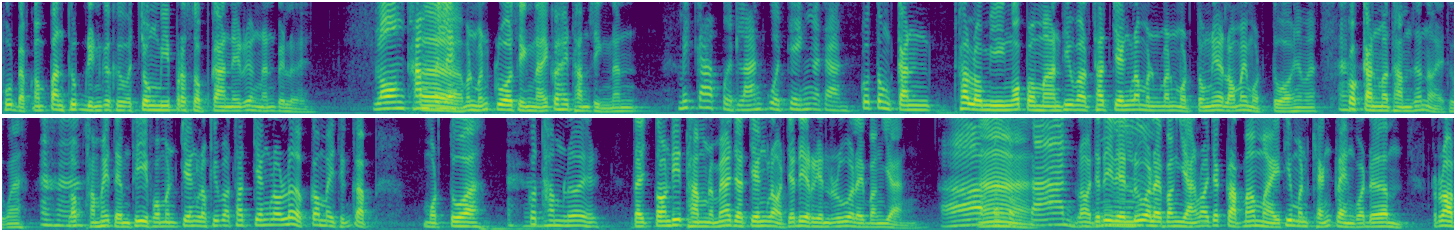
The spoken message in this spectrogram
พูดแบบกำปั้นทุบดินก็คือว่าจงมีประสบการณ์ในเรื่องนั้นไปเลย ลองทำไปเลยออมันเหมือนกลัวสิ่งไหนก็ให้ทำสิ่งนั้น ไม่กล้าเปิดร้านกลัวเจ๊งอาจารย์ ก็ต้องกันถ้าเรามีงบประมาณที่ว่าถ้าเจ๊งแล้วมันมันหมดตรงเนี้ยเราไม่หมดตัวใช่ไหมอะก็กันมาทำซะหน่อยถูกไหมอ่าฮะเราทำให้เต็มที่พอมันเจ๊งเราคิดว่าถ้าเจ๊งเราเลิกก็ไม่ถึงกับหมดตัวอ่าฮะก็ทำเลย แต่ตอนที่ทำนะแม้จะเจ๊งเราอาจจะได้เรียนรู้อะไรบางอย่างอ่าประสบการณ์เราจะได้เรียนรู้อะไรบางอย่าง เราจะกลับมาใหม่ที่มันแข็งแกร่งกว่าเดิม รอบ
